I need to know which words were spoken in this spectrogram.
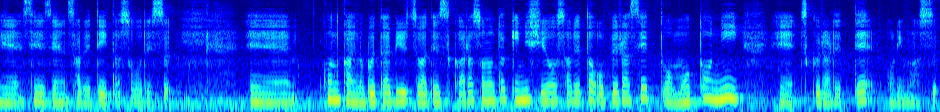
えー生前されていたそうです。えー今回の舞台美術はですからその時に使用されたオペラセットをもとに、えー作られております。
